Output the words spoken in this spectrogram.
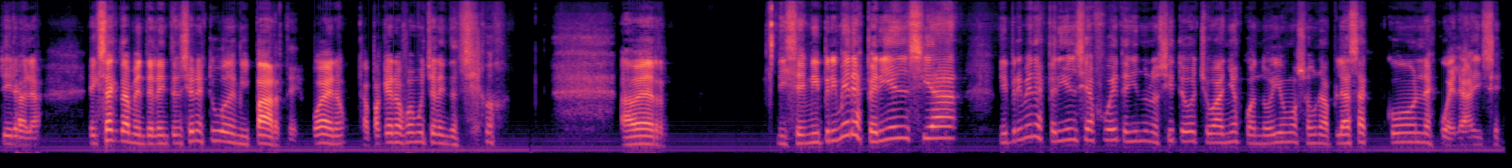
tírala. Exactamente, la intención estuvo de mi parte. Bueno, capaz que no fue mucha la intención. A ver, dice, mi primera experiencia mi primera experiencia fue teniendo unos 7 o 8 años cuando íbamos a una plaza con la escuela, dice.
